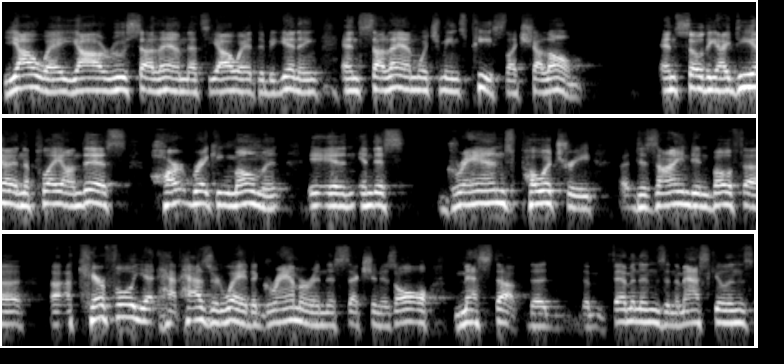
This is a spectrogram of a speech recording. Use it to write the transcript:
Yahweh, Yarusalem, that's Yahweh at the beginning, and Salem, which means peace, like shalom. And so the idea and the play on this heartbreaking moment in, in this grand poetry uh, designed in both a, a careful yet haphazard way. The grammar in this section is all messed up. The the feminines and the masculines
